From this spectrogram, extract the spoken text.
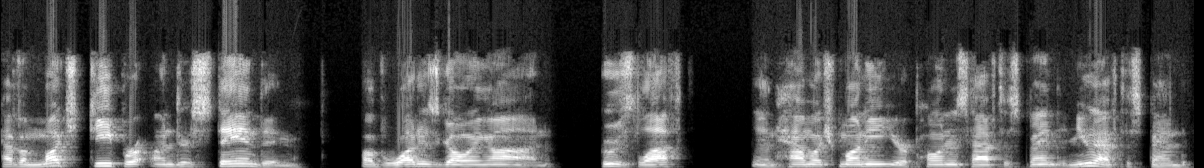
have a much deeper understanding of what is going on, who's left, and how much money your opponents have to spend and you have to spend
